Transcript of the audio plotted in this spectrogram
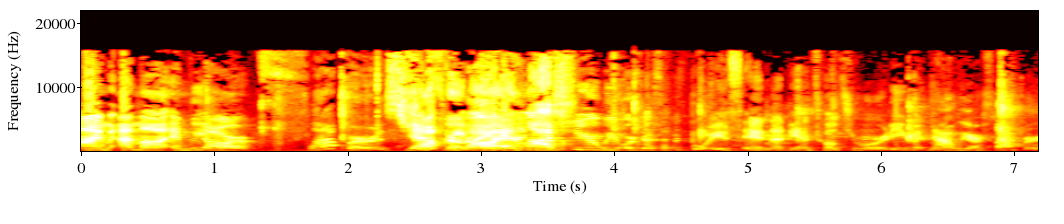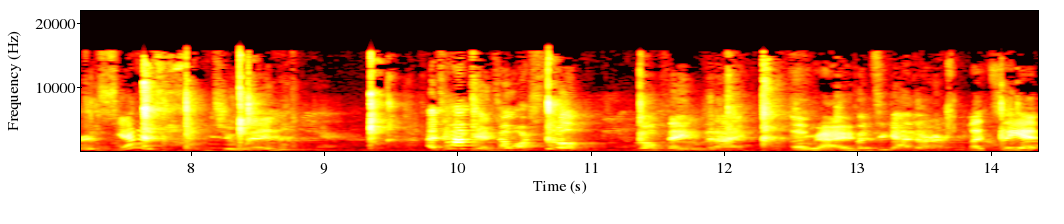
I'm Emma, and we are flappers. Yes, Shocker, we are. right? And last year we were dressed up as boys in a dance called sorority, but now we are flappers. yes. Doing attacking. So watch the little little thing that I Okay. put together. Let's see it.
